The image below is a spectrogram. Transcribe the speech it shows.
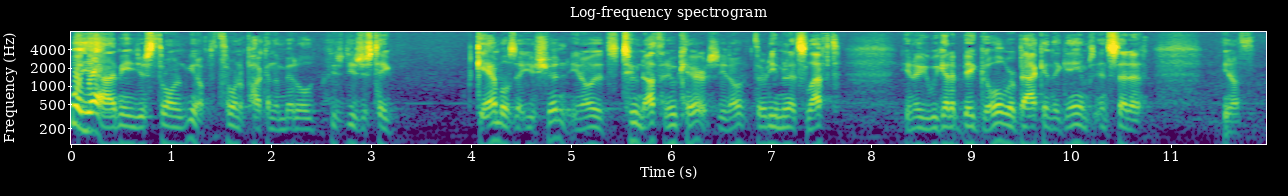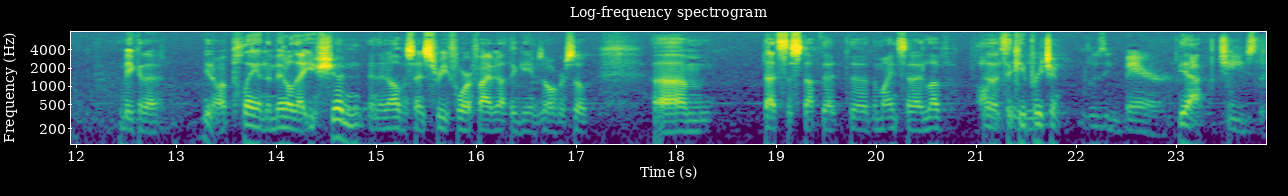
well, yeah. I mean, just throwing you know throwing a puck in the middle, you, you just take gambles that you shouldn't. You know, it's two nothing. Who cares? You know, 30 minutes left. You know, we got a big goal. We're back in the game instead of, you know, making a you know a play in the middle that you shouldn't, and then all of a sudden it's three, four, five nothing. Game's over. So. Um, that's the stuff that uh, the mindset I love uh, to keep preaching. Losing Bear, yeah, changed the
